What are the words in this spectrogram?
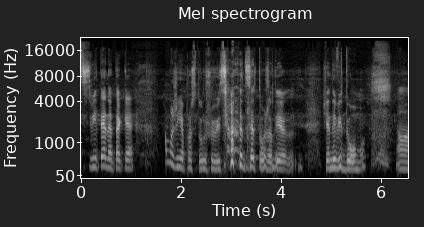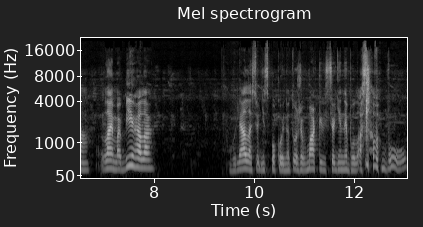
світе не таке. А може я простужуюся, це теж не, ще невідомо. А, лайма бігала, гуляла сьогодні спокійно, теж в Макові сьогодні не була, слава Богу.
